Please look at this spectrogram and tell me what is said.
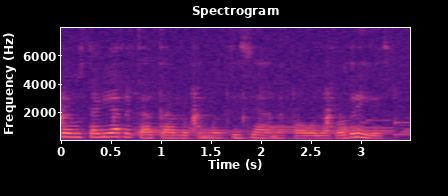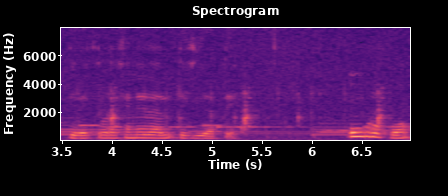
Me gustaría recalcar lo que nos dice Ana Paola Rodríguez, directora general de Guíate, un grupo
